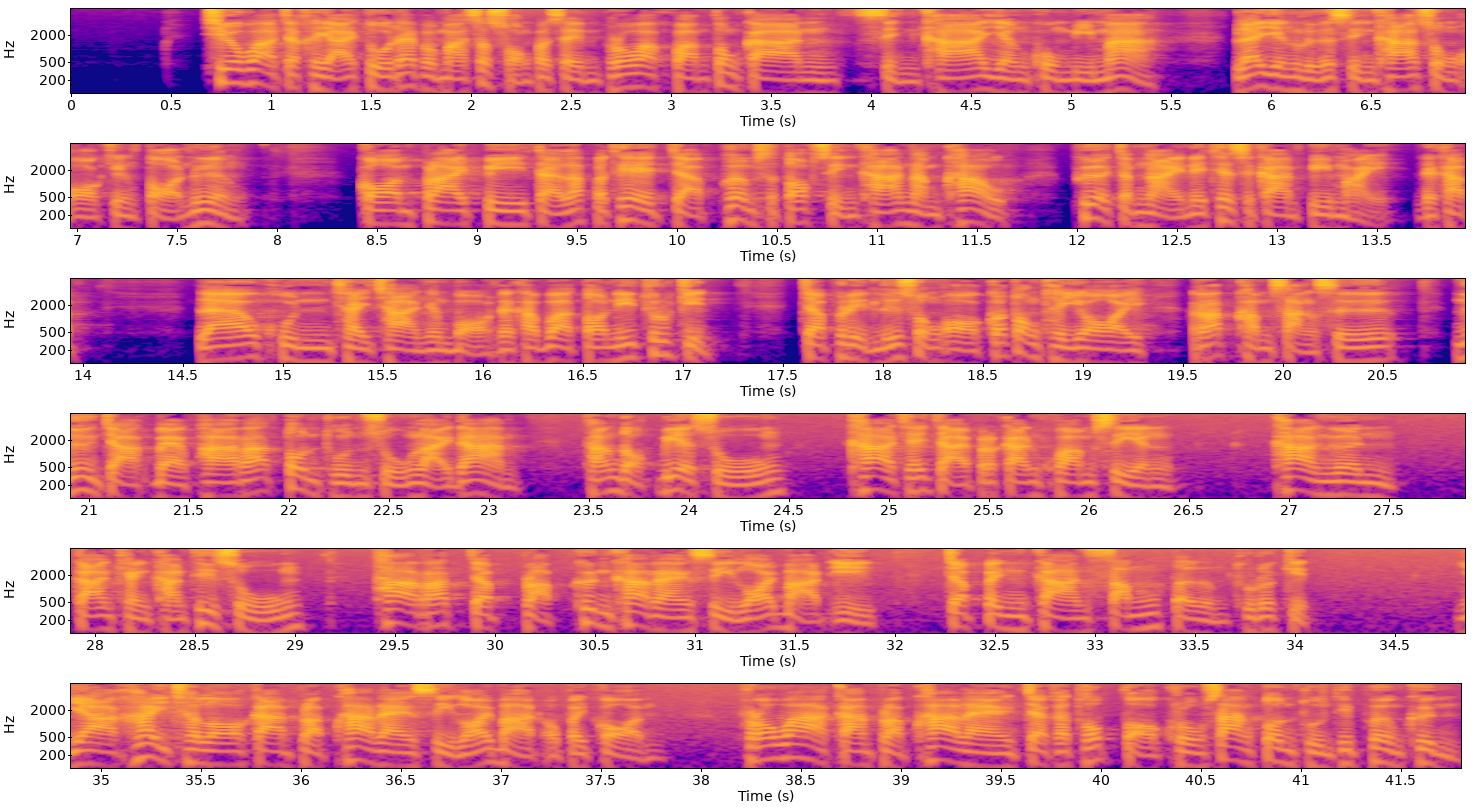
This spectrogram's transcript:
เชื่อว่าจะขยายตัวได้ประมาณสัก 2%เพราะว่าความต้องการสินค้ายังคงมีมาก และยังเหลือสินค้าส่งออกอย่างต่อเนื่อง ก่อนปลายปีแต่ละประเทศจะเพิ่มสต็อกสินค้านำเข้า เพื่อจำหน่ายในเทศกาลปีใหม่นะครับ แล้วคุณชัยชาญยังบอกนะครับว่าตอนนี้ธุรกิจจะผลิตหรือส่งออกก็ต้องทยอย รับคำสั่งซื้อ เนื่องจากแบกภาระต้นทุนสูงหลายด้าน ทั้งดอกเบี้ยสูง ค่าใช้จ่ายประกันความเสี่ยง ค่าเงิน การแข่งขันที่สูง ถ้ารัฐจะปรับขึ้นค่าแรง 400 บาทอีก จะเป็นการซ้ำเติมธุรกิจ อยากให้ชะลอการปรับค่าแรง 400 บาทออกไปก่อน เพราะว่าการปรับค่าแรงจะกระทบต่อโครงสร้างต้นทุนที่เพิ่มขึ้น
